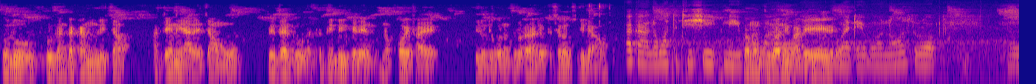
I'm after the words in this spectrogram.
ခုလိုဝေဖန်တက်ခတ်မှုတွေကြောင့်အတင်းနေရတဲ့အကြောင်းကိုပြည်သက်ကိုအသိပေးခဲ့တဲ့နော်ခေါ်ထားရဲ့ဗီဒီယိုလေးပေါ့နော်ဆိုတော့အဲ့ဒါလေးတစ်ချက်လောက်ကြည့်လိုက်အောင်ဘက်ကလုံးဝတတိရှိနေကောင်းကောင်းကြိုးပမ်းနေပါလေဟိုတယ်ပေါ့နော်ဆိုတော့ဟို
